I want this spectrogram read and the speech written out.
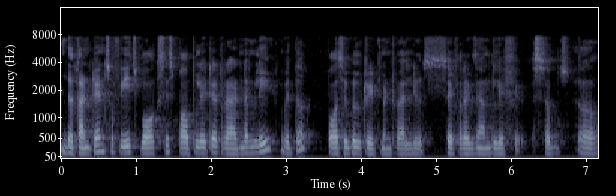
the contents of each box is populated randomly with the possible treatment values. Say for example, if sub uh,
